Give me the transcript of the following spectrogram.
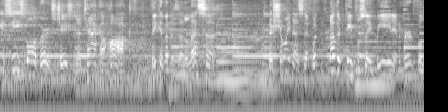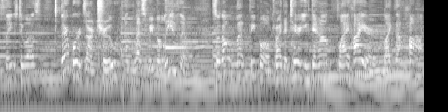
When you see small birds chase and attack a hawk, think of it as a lesson. They're showing us that when other people say mean and hurtful things to us, their words aren't true unless we believe them. So don't let people try to tear you down. Fly higher like the hawk.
